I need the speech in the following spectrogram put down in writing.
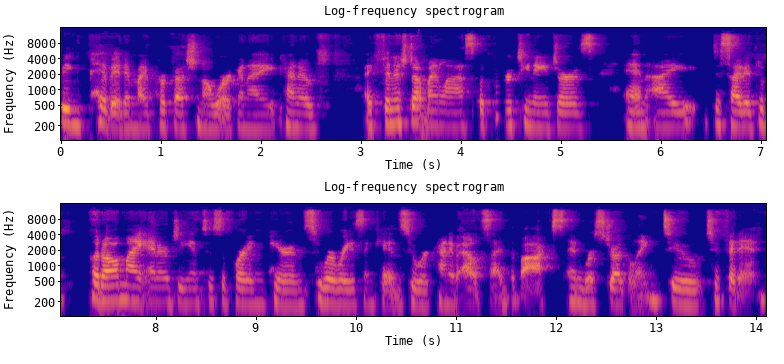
big pivot in my professional work. And i kind of i finished up my last book for teenagers and I decided to put all my energy into supporting parents who were raising kids who were kind of outside the box and were struggling to to fit in.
